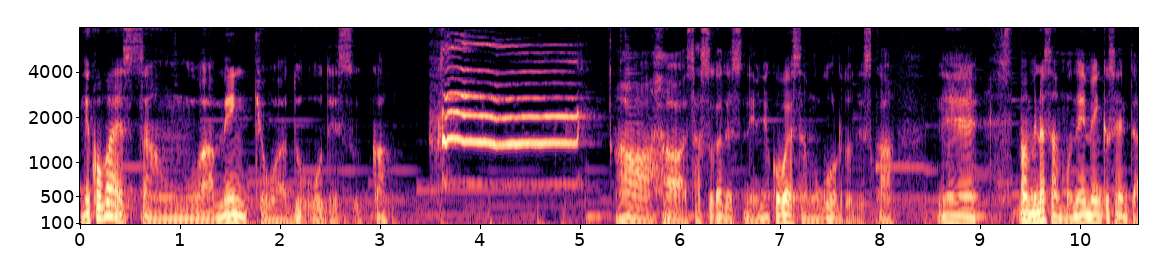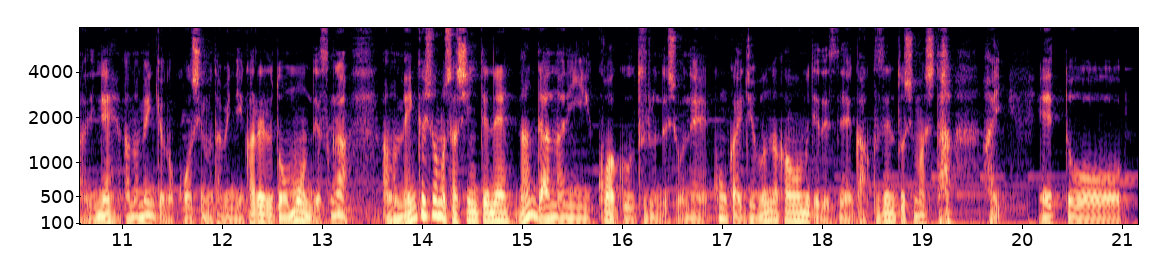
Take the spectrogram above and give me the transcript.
猫林さんは免許はどうですか？ああさすがですね。猫林さんもゴールドですか。ね。まあ、皆さんもね免許センターにねあの免許の更新のために行かれると思うんですがあの免許証の写真ってねなんであんなに怖く写るんでしょうね。今回自分の顔を見てですね愕然としました。はい。えっと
